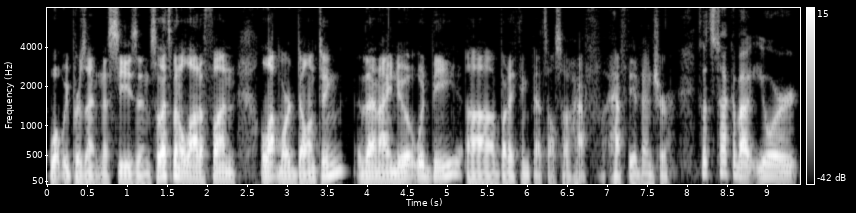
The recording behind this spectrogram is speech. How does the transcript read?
what we present in a season. So that's been a lot of fun, a lot more daunting than I knew it would be. Uh, but I think that's also half half the adventure. So let's talk about your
